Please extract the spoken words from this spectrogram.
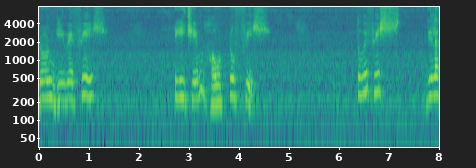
don't give a fish teach him how to fish तुम्ही फिश दिलात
